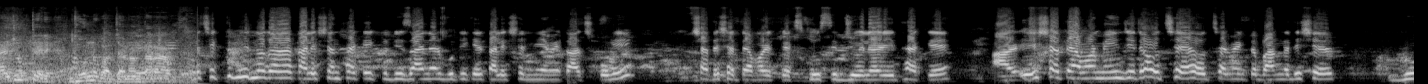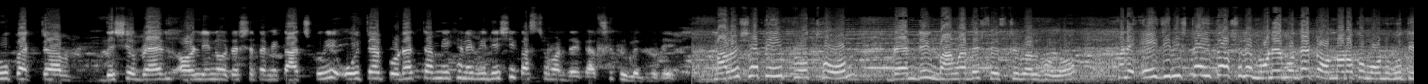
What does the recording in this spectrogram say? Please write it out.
আয়োজকদের ধন্যবাদ জানান তারা একটু ভিন্ন ধরনের কালেকশন থাকে একটু ডিজাইনার বুটিকের কালেকশন নিয়ে আমি কাজ করি সাথে সাথে আমার একটু এক্সক্লুসিভ জুয়েলারি থাকে। আর এর সাথে আমার মেইন যেটা হচ্ছে হচ্ছে আমি একটা বাংলাদেশের গ্রুপ একটা দেশীয় ব্র্যান্ড অরলিনো ওটার সাথে আমি কাজ করি। ওইটার প্রোডাক্ট আমি এখানে বিদেশি কাস্টমারদের কাছে তুলে ধরি। মালয়েশিয়াতে এই প্রথম ব্র্যান্ডিং বাংলাদেশ ফেস্টিভ্যাল হলো। মানে এই জিনিসটাই তো আসলে মনের মধ্যে একটা অন্যরকম অনুভূতি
